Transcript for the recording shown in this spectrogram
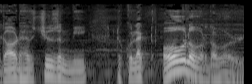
God has chosen me to collect all over the world.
